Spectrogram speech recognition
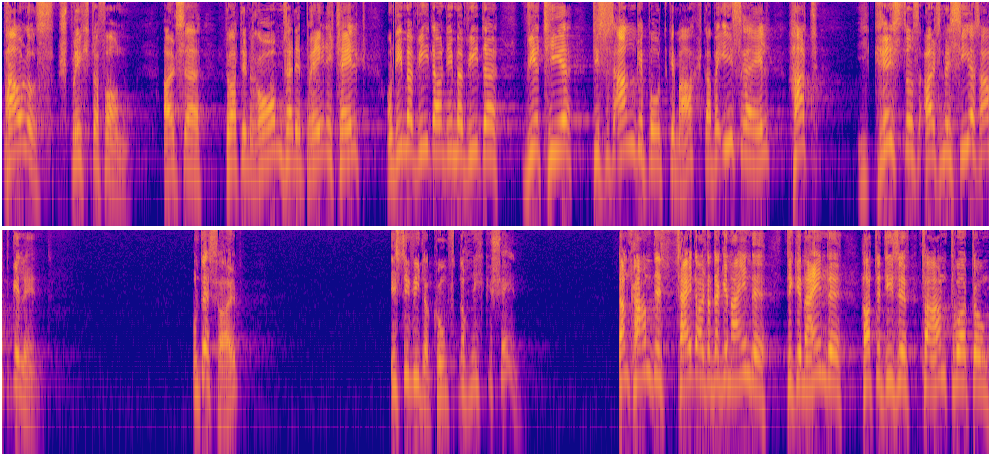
Paulus spricht davon, als er dort in Rom seine Predigt hält. Und immer wieder und immer wieder wird hier dieses Angebot gemacht. Aber Israel hat Christus als Messias abgelehnt. Und deshalb ist die Wiederkunft noch nicht geschehen. Dann kam das Zeitalter der Gemeinde. Die Gemeinde hatte diese Verantwortung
